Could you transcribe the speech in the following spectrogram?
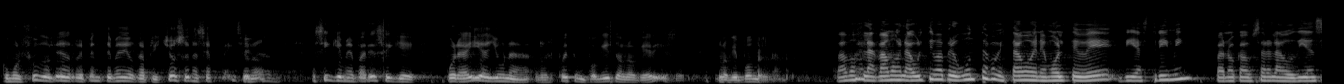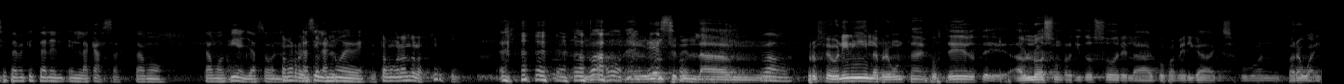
cómo el fútbol es de repente medio caprichoso en ese aspecto? ¿no? Así que me parece que por ahí hay una respuesta un poquito a lo que dice, lo que pongo el campo. Vamos a, la, vamos a la última pregunta porque estamos en Emol TV vía streaming para no causar a las audiencias también que están en, en la casa. Estamos, estamos bien, ya son Estamos casi las nueve. Le estamos ganando a las turcas. Vamos, eso. La, mm, Vamos. Profe Bonini, la pregunta es para usted. Usted habló hace un ratito sobre la Copa América que se jugó en Paraguay.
